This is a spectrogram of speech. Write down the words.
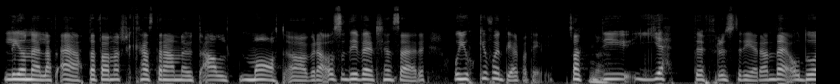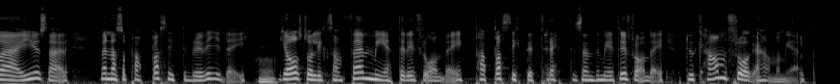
Lionel att äta. För annars kastar han ut allt mat överallt. Alltså det är verkligen så här. Och Jocke får inte hjälpa till. Så det är ju jättefrustrerande. Och då är ju så här, men alltså pappa sitter bredvid dig. Mm. Jag står liksom fem meter ifrån dig. Pappa sitter 30 centimeter ifrån dig. Du kan fråga han om hjälp.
